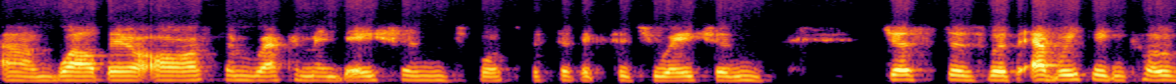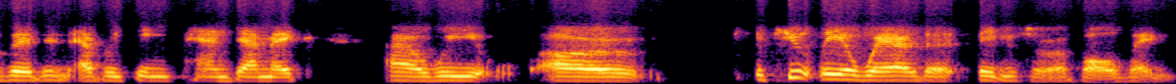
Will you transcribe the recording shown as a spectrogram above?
um, while there are some recommendations for specific situations, just as with everything COVID and everything pandemic, uh, we are acutely aware that things are evolving.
